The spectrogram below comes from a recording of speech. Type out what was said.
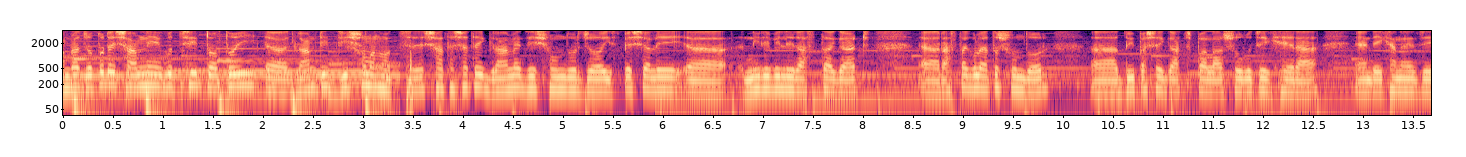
আমরা যতটাই সামনে এগোচ্ছি, ততই গ্রামটি দৃশ্যমান হচ্ছে। সাথে সাথে গ্রামে যে সৌন্দর্য স্পেশালি নিরিবিলি রাস্তাঘাট রাস্তাগুলো এত সুন্দর। দুই পাশে গাছপালা, সবুজে ঘেরা অ্যান্ড এখানে যে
